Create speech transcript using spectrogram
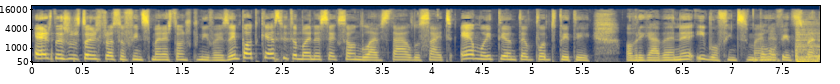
Estas sugestões para o seu fim de semana estão disponíveis em podcast e também na secção de lifestyle do site m80.pt. Obrigada, Ana, e bom fim de semana. Bom fim de semana.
